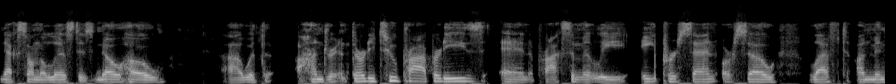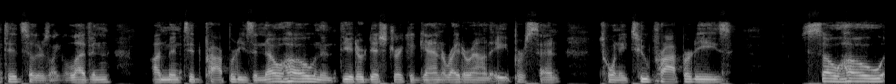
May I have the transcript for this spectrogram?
Next on the list is NoHo uh, with 132 properties and approximately 8% or so left unminted. So there's like 11 unminted properties in NoHo, and then Theater District again right around eight percent, 22 properties. Soho,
